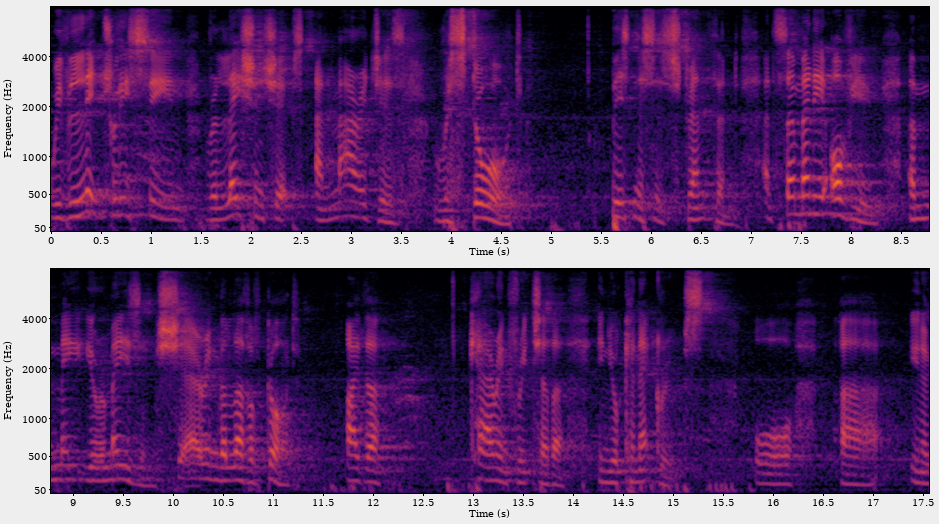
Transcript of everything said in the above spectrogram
We've literally seen relationships and marriages restored, businesses strengthened. And so many of you, ama- you're amazing, sharing the love of God, either caring for each other in your connect groups, or uh, you know,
